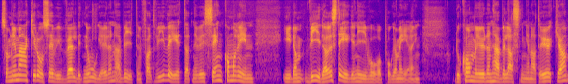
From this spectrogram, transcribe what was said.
Som ni märker då så är vi väldigt noga i den här biten för att vi vet att när vi sen kommer in i de vidare stegen i vår programmering, då kommer ju den här belastningen att öka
